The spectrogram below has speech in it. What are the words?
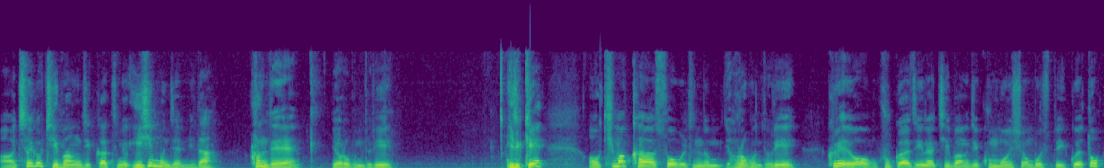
어, 7급 지방직 같은 경우 20문제입니다. 그런데 여러분들이 이렇게 어, 키마카 수업을 듣는 여러분들이 그래요. 국가직이나 지방직 군무원 시험 볼 수도 있고요. 또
